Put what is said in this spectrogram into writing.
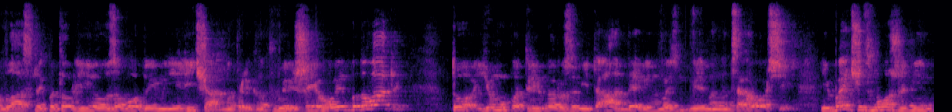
власник металургійного заводу імені Ілліча, наприклад, вирішить його відбудувати, то йому потрібно розуміти, а де він візь- візьме на це гроші, і б, чи зможе він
